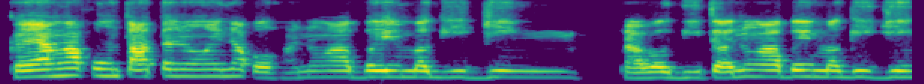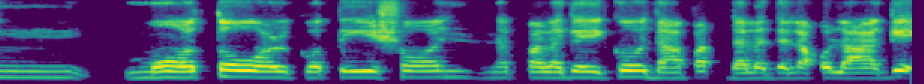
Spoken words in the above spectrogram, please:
Kaya nga kung tatanungin ako, ano nga ba yung magiging tawag dito, ano nga ba yung magiging motto or quotation na palagay ko dapat daladala ko lagi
